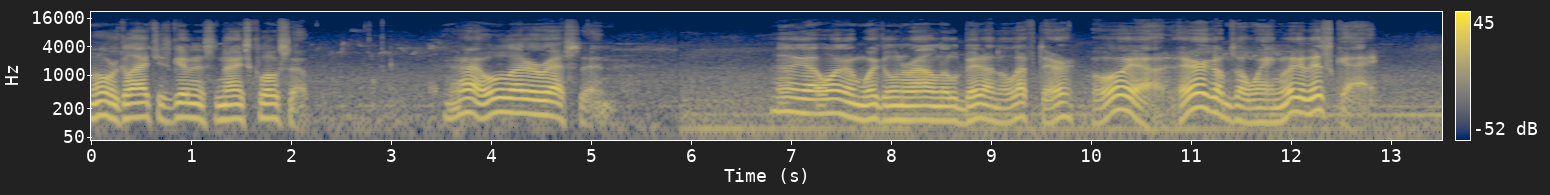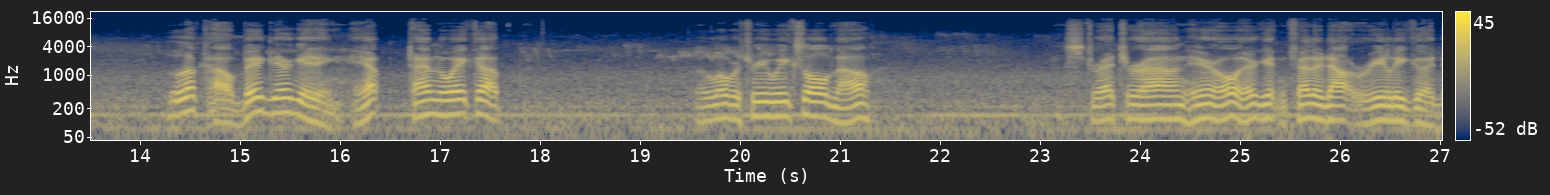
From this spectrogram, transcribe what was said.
Well, we're glad she's giving us a nice close-up. All right, we'll let her rest then. I got one of them wiggling around a little bit on the left there. Oh yeah, there comes a wing. Look at this guy. Look how big they're getting. Yep, time to wake up. A little over three weeks old now. Stretch around here. Oh, they're getting feathered out really good.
